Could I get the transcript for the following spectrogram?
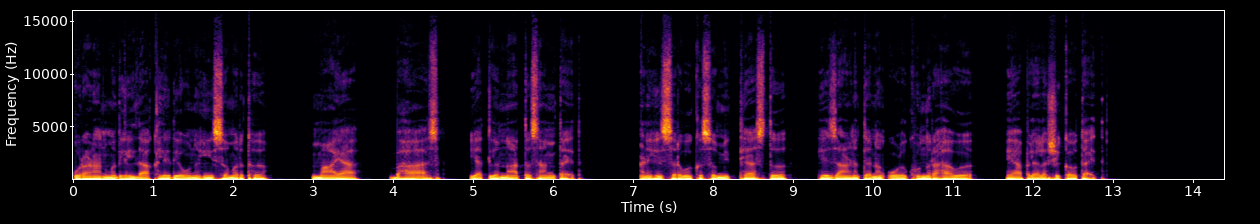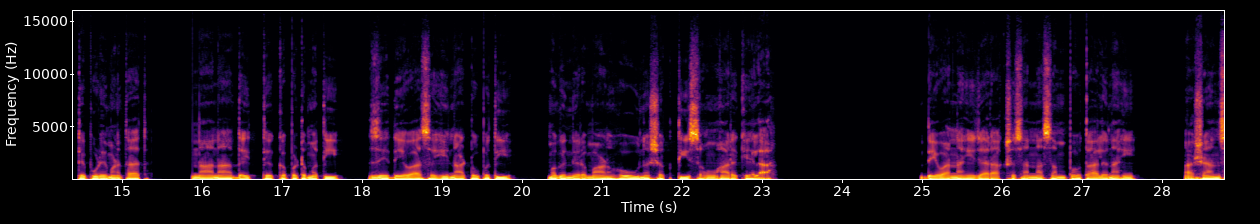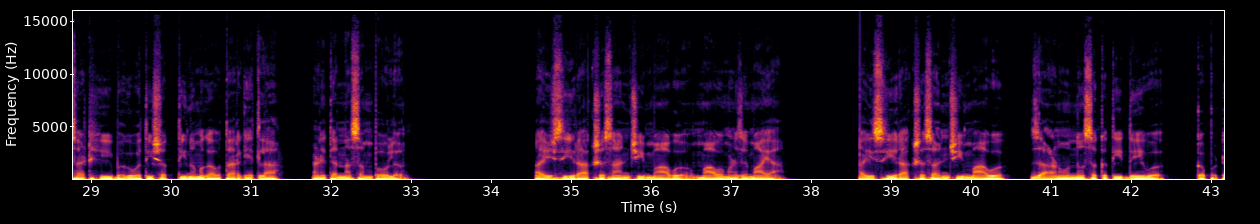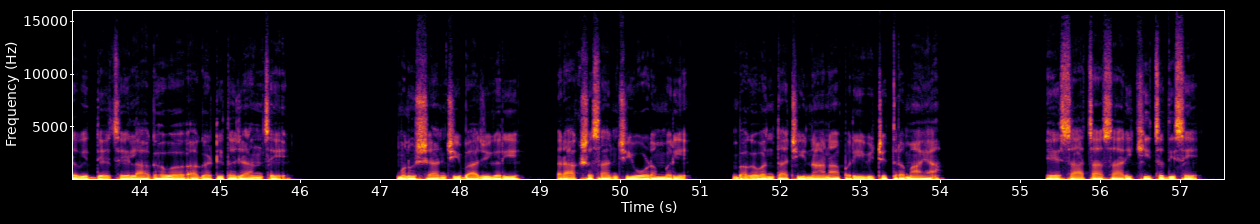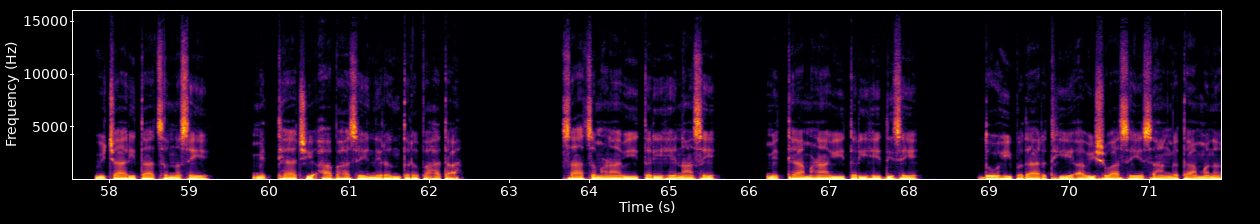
पुराणांमधील दाखले देऊनही समर्थ माया भास यातलं नातं सांगतायत. आणि हे सर्व कसं मिथ्या असतं हे जाणत्यानं ओळखून राहावं हे आपल्याला शिकवतायत. ते पुढे म्हणतात नाना दैत्य कपटमती जे देवासही नाटोपती मग निर्माण होऊन शक्ती संहार केला. देवांनाही ज्या राक्षसांना संपवता आलं नाही अशांसाठी भगवती शक्तीनं मग अवतार घेतला आणि त्यांना संपवलं. ऐसी राक्षसांची माव माव म्हणजे माया. ऐसी राक्षसांची माव जाणो न सकती देव कपटविद्येचे लाघव अघटित ज्यांचे. मनुष्यांची बाजीगरी राक्षसांची ओडंबरी भगवंताची नानापरी विचित्र माया. हे साचा सारीखीच दिसे विचारिताच नसे मिथ्याची आभासे निरंतर पाहता. साच म्हणावी तरी हे नासे मिथ्या म्हणावी तरी हे दिसे दोही पदार्थी अविश्वासे सांगता मन.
